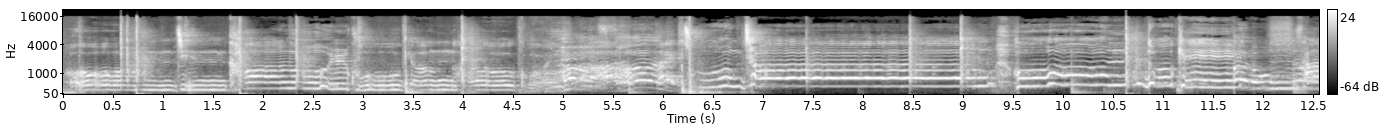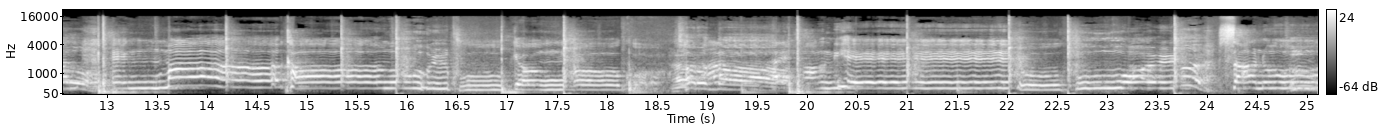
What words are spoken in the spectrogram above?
섬진 강을 구경하고 충청 홍도 계룡산 백마강을 구경하고 황해도 구월 산후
